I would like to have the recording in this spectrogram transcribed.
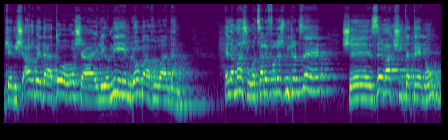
כן, נשאר בדעתו שהעליונים לא בעבור האדם, אלא מה שהוא רצה לפרש בגלל זה שזה רק שיטתנו,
